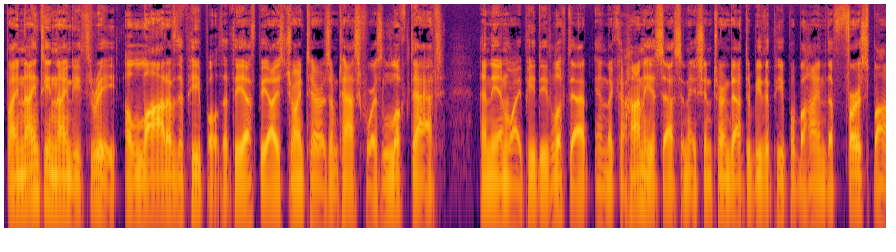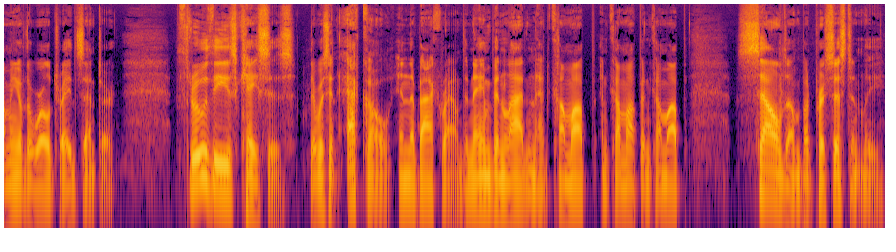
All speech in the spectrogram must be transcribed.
By 1993, a lot of the people that the FBI's Joint Terrorism Task Force looked at and the NYPD looked at in the Kahane assassination turned out to be the people behind the first bombing of the World Trade Center. Through these cases, there was an echo in the background. The name bin Laden had come up and come up and come up, seldom but persistently,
